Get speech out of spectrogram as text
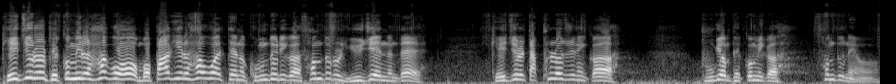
개주를 배꼽미를 하고 뭐 빠기를 하고 할 때는 곰돌이가 선두를 유지했는데 개주를 딱 풀러주니까 부견 배꼽미가 선두네요.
